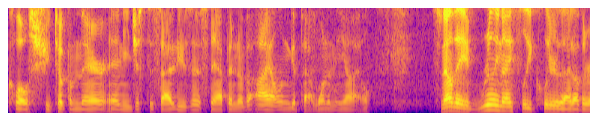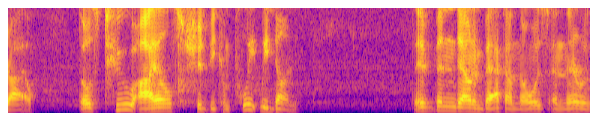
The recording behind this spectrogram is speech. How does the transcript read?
close, she took him there, and he just decided he was going to snap into the aisle and get that one in the aisle. So now they really nicely clear that other aisle. Those two aisles should be completely done. They've been down and back on those, and there was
